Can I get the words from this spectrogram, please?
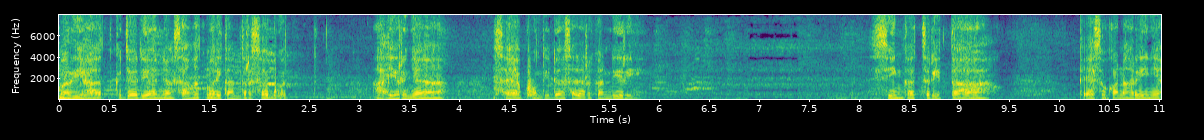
Melihat kejadian yang sangat mengerikan tersebut, akhirnya saya pun tidak sadarkan diri. Singkat cerita, keesokan harinya,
